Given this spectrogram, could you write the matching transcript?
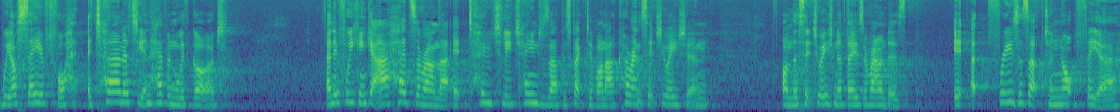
We are saved for eternity in heaven with God. And if we can get our heads around that, it totally changes our perspective on our current situation, on the situation of those around us. It uh, frees us up to not fear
